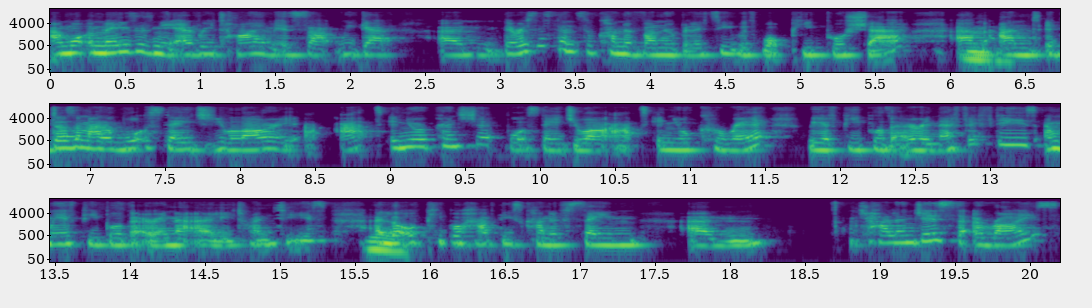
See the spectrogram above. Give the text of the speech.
And what amazes me every time is that we get um, there is a sense of kind of vulnerability with what people share. Um, mm. And it doesn't matter what stage you are at in your apprenticeship, what stage you are at in your career. We have people that are in their 50s and we have people that are in their early 20s. Yeah. A lot of people have these kind of same. Um, challenges that arise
